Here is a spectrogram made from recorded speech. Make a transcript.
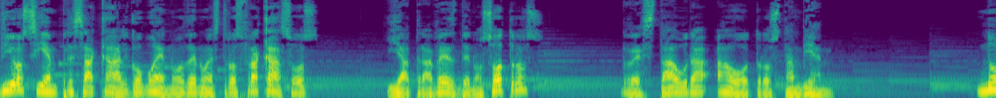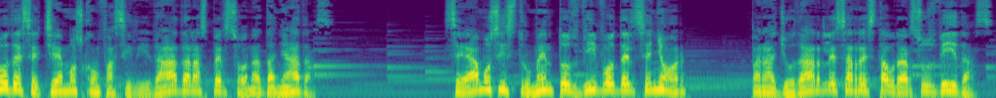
Dios siempre saca algo bueno de nuestros fracasos y a través de nosotros restaura a otros también. No desechemos con facilidad a las personas dañadas. Seamos instrumentos vivos del Señor para ayudarles a restaurar sus vidas.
